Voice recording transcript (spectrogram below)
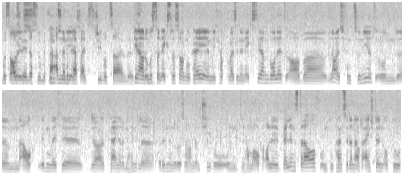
Aber auswählen, dass du mit einer anderen. App als Chivo zahlen willst. Genau, du musst dann extra sagen, okay, ähm, ich habe quasi einen externen Wallet, aber ja, es funktioniert und ähm, auch irgendwelche ja, kleineren Händlerinnen oder so haben dann Chivo und die haben auch alle Balance drauf und du kannst dir dann auch einstellen, ob du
